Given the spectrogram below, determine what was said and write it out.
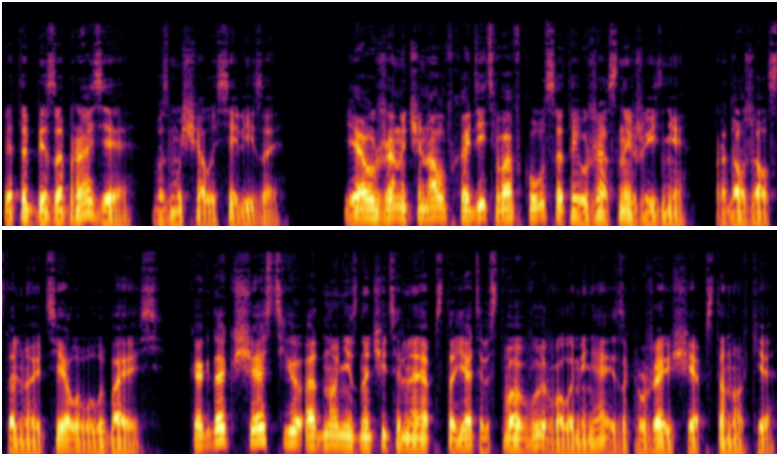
«Это безобразие?» — возмущалась Элиза. «Я уже начинал входить во вкус этой ужасной жизни», — продолжал стальное тело, улыбаясь. «Когда, к счастью, одно незначительное обстоятельство вырвало меня из окружающей обстановки.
